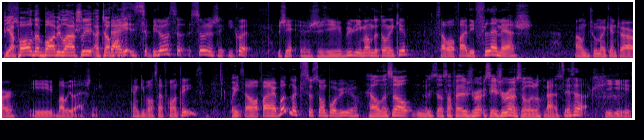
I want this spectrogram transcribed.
Puis à part de Bobby Lashley, à top Puis là, ça, ça écoute, j'ai vu les membres de ton équipe, ça va faire des flamèches entre Drew McIntyre et Bobby Lashley. Quand ils vont s'affronter, Oui. ça va faire un bout là, qu'ils se sont pas vus. Là. Hell in a Cell, ça, ça fait c'est juin ça là. Ben, c'est ça. Puis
